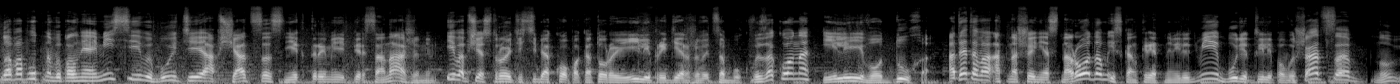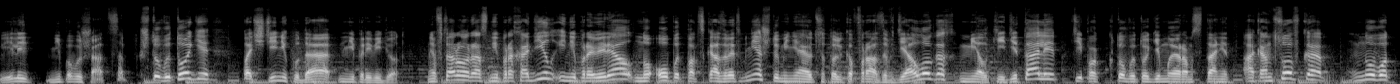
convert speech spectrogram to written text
Ну а попутно выполняя миссии, вы будете общаться с некоторыми персонажами и вообще строить из себя копа, который или придерживается буквы закона, или его духа. От этого отношение с народом и с конкретными людьми будет или повышаться, ну или не повышаться, что в итоге почти никуда не приведет. Второй раз не проходил и не проверял, но опыт подсказывает мне, что меняются только фразы в диалогах, мелкие детали, типа кто в итоге мэром станет, а концовка, ну вот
